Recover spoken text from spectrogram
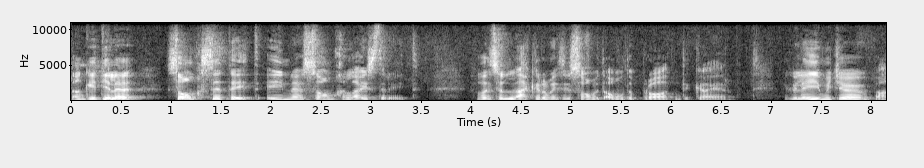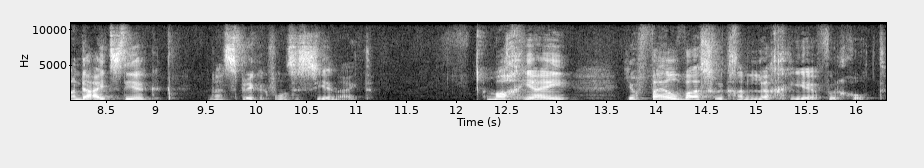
Dankie dat julle saam gesit het en uh, saam geluister het. Dit was so lekker om net saam met almal te praat en te kuier. Ek wil hê jy moet jou hande uitsteek en dan spreek ek vir ons se seën uit. Mag jy jou vuil wasgoed gaan lig gee vir God.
